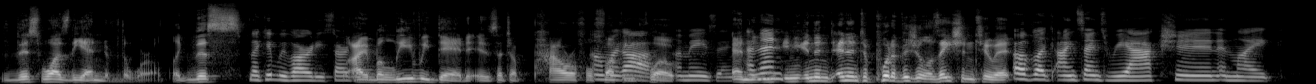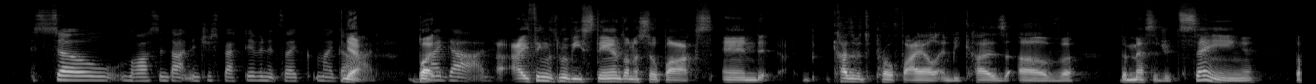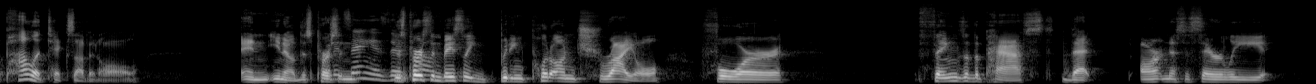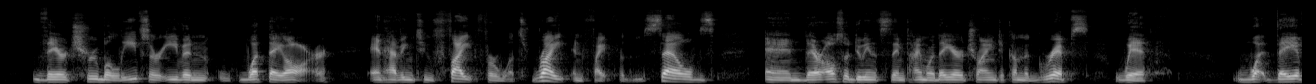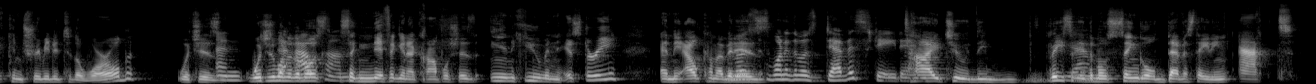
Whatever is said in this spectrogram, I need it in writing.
this was the end of the world, like this. like if we've already started. I believe we did is such a powerful oh fucking god, quote, amazing. and, And, then and, and then and then to put a visualization to it, of like Einstein's reaction and like so lost in thought and introspective, and it's like my god, Yeah, but- my god, I think this movie stands on a soapbox, and because of its profile and because of the message it's saying, the politics of it all. And you know, this person this person politics. basically being put on trial for things of the past that aren't necessarily their true beliefs or even what they are and having to fight for what's right and fight for themselves and they're also doing it at the same time where they are trying to come to grips with what they have contributed to the world which is And which is one of the outcome. most significant accomplishes in human history and the outcome of it Most- is one of the most devastating. tied to the basically Yeah. the most single devastating act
